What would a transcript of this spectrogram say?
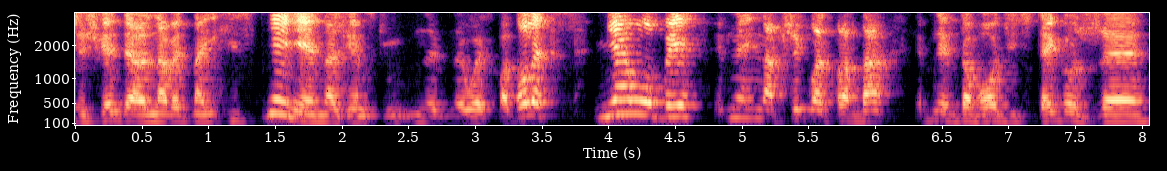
czy święte, ale nawet na ich istnienie na ziemskim Łespadole, miałoby na przykład, prawda, dowodzić tego, że,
